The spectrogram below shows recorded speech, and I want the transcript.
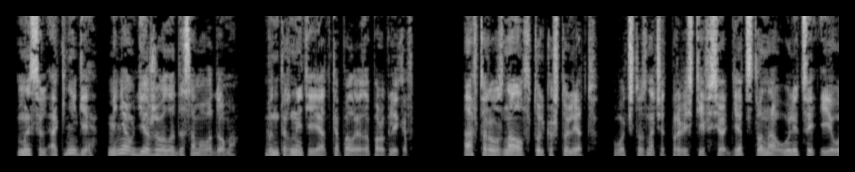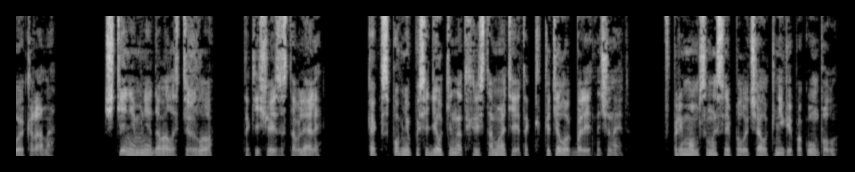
Мысль о книге меня удерживала до самого дома. В интернете я откопал ее за пару кликов. Автора узнал в только что лет. Вот что значит провести все детство на улице и у экрана. Чтение мне давалось тяжело, так еще и заставляли. Как вспомню посиделки над хрестоматией, так котелок болеть начинает. В прямом смысле получал книгой по кумполу.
